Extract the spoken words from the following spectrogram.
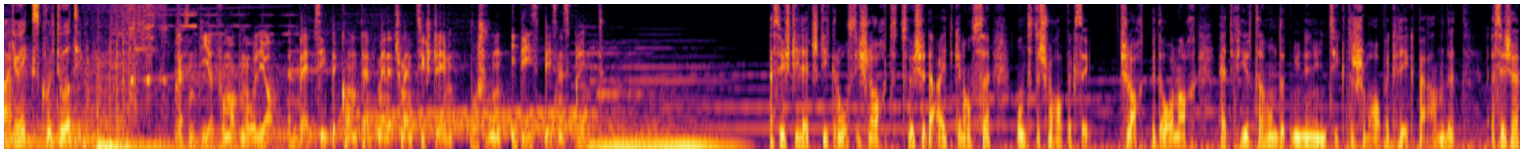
Radio X Kulturtipp. Präsentiert von Magnolia, ein Webseiten-Content-Management-System, das Schwung in dein Business bringt. Es ist die letzte grosse Schlacht zwischen den Eidgenossen und den Schwaben gewesen. Die Schlacht bei Dornach hat 1499 den Schwabenkrieg beendet. Es ist eine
